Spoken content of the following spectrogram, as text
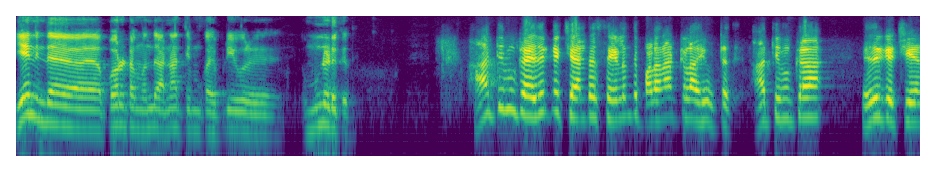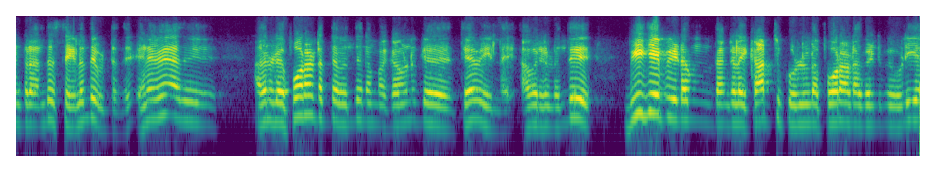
ஏன் இந்த போராட்டம் வந்து அதிமுக எப்படி ஒரு முன்னெடுக்குது? அதிமுக எதிர்க்கட்சி அந்தஸ்தை இழந்து பல நாட்களாகி விட்டது. அதிமுக எதிர்க்கட்சி என்ற அந்தஸ்தை இழந்து விட்டது. எனவே அது அதனுடைய போராட்டத்தை வந்து நம்ம கவனிக்க தேவையில்லை. அவர்கள் வந்து பிஜேபியிடம் தங்களை காற்றுக்கொள்ள போராட வேண்டுமே ஒழிய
